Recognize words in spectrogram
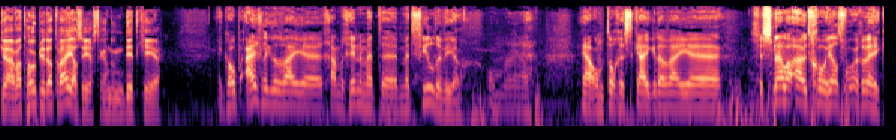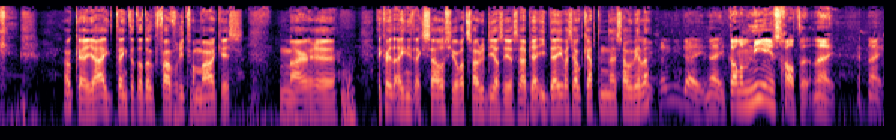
ja, wat hoop je dat wij als eerste gaan doen dit keer? Ik hoop eigenlijk dat wij uh, gaan beginnen met, met fielden weer. Om, ja, om toch eens te kijken dat wij ze sneller uitgooien als vorige week. Oké, okay, ja, ik denk dat dat ook favoriet van Mark is. Maar uh, ik weet eigenlijk niet Excelsior. Wat zouden die als eerste? Heb jij idee wat jouw captain uh, zou willen? Nee, geen idee. Nee, ik kan hem niet inschatten. Nee. nee.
